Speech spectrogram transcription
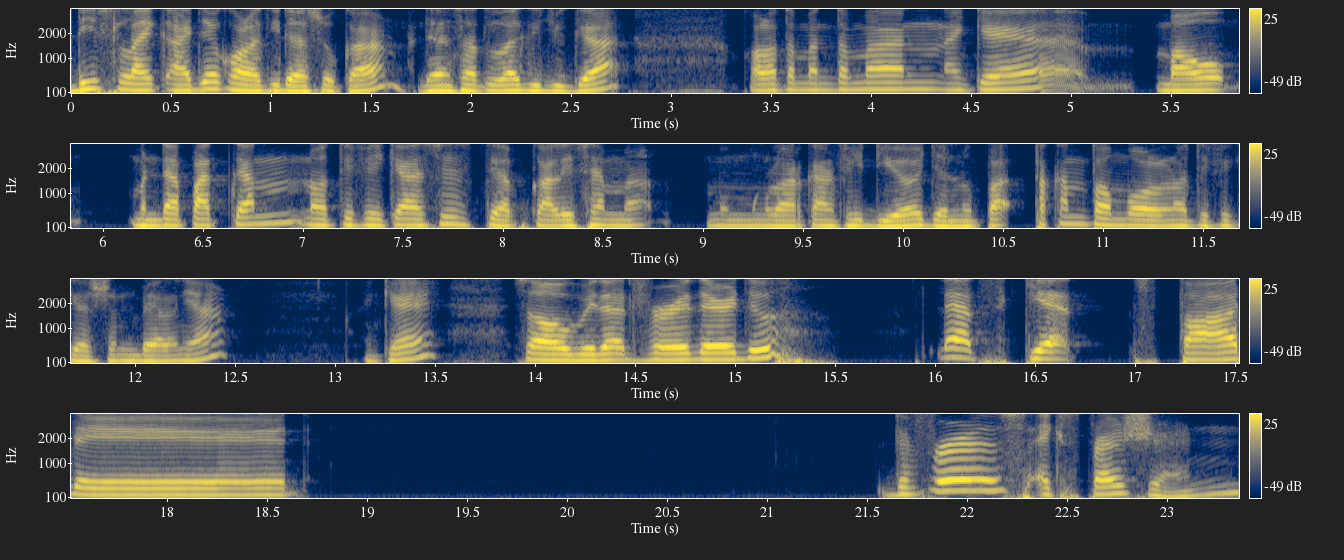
dislike aja kalau tidak suka. Dan satu lagi juga, kalau teman-teman oke okay, mau mendapatkan notifikasi setiap kali saya mengeluarkan video, jangan lupa tekan tombol notification bellnya. Oke, okay? so without further ado, let's get started. The first expression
